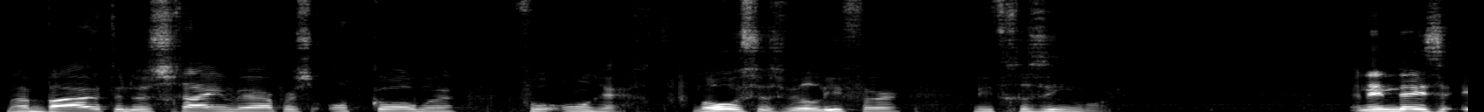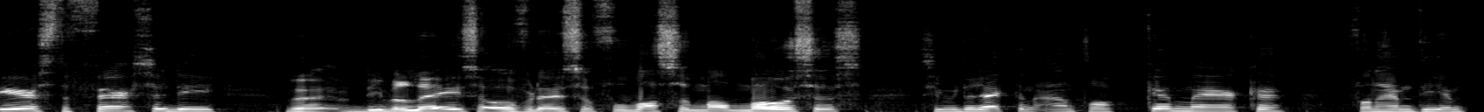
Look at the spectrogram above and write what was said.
maar buiten de schijnwerpers opkomen voor onrecht. Mozes wil liever niet gezien worden. En in deze eerste versen die we, die we lezen over deze volwassen man Mozes, zien we direct een aantal kenmerken van hem die hem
